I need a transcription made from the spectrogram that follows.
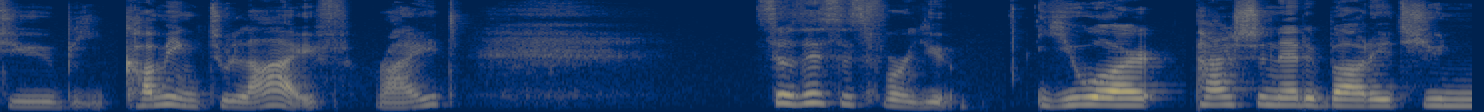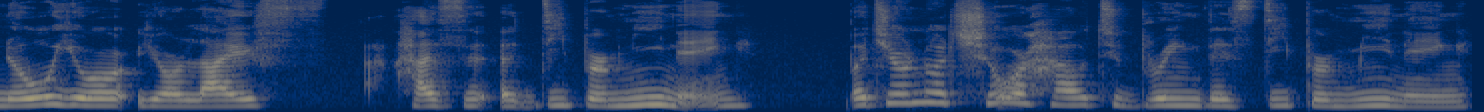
to be coming to life, right? So, this is for you. You are passionate about it, you know your, your life has a, a deeper meaning, but you're not sure how to bring this deeper meaning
